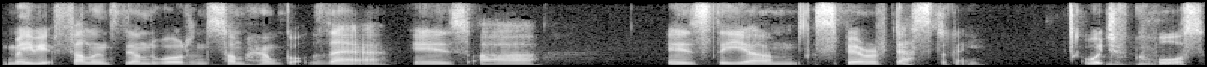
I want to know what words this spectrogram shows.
maybe it fell into the underworld and somehow got there. Is uh, is the um, spear of destiny, which of mm-hmm. course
